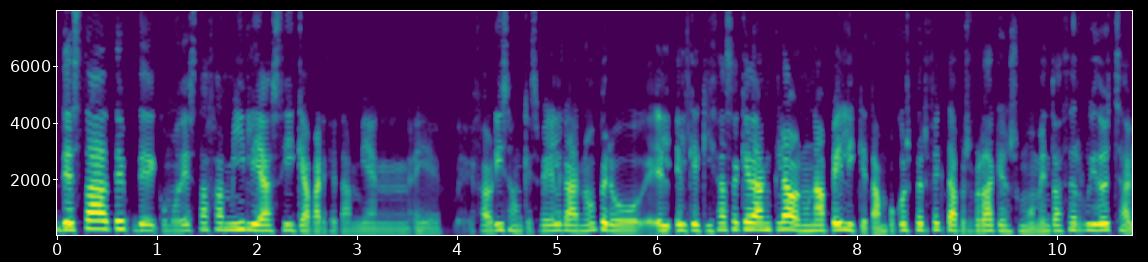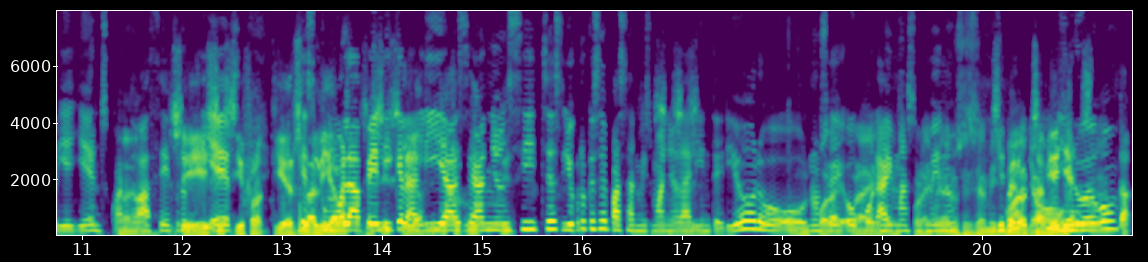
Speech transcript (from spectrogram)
de esta, de, como de esta familia, sí, que aparece también eh, Fabrice, aunque es belga, ¿no? Pero el, que quizás se queda anclado en una peli que tampoco es perfecta, pero es verdad que en su momento hace ruido es Xavier Jens cuando ah, hace Frontiers. Sí, sí, Frontiers que es como la peli que la lía ese año en Sitges. Yo creo que se pasa el mismo año del interior o, no sé, o por ahí más o menos. sí, pero Xavier Jens,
